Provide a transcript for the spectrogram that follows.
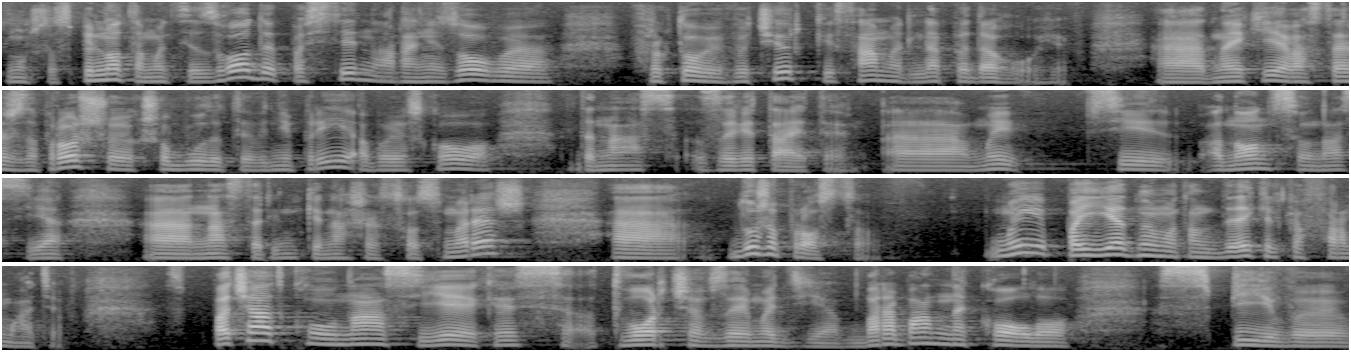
Тому що спільнота «Митці згоди постійно організовує фруктові вечірки саме для педагогів, е, на які я вас теж запрошую. Якщо будете в Дніпрі, обов'язково до нас завітайте. Е, Ми всі анонси у нас є е, на сторінці наших соцмереж. Дуже просто. Ми поєднуємо там декілька форматів. Спочатку у нас є якась творча взаємодія, барабанне коло, співи,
